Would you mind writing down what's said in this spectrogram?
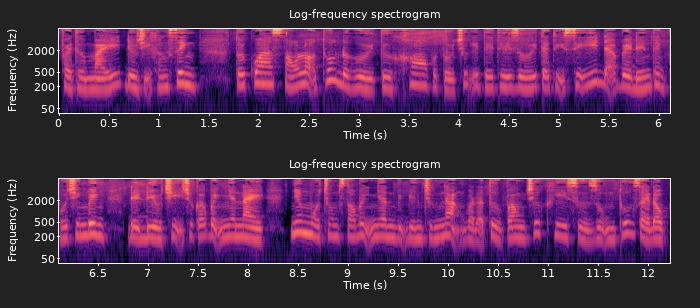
phải thở máy, điều trị kháng sinh. Tối qua 6 lọ thuốc được gửi từ kho của Tổ chức Y tế Thế giới tại Thụy Sĩ đã về đến thành phố Hồ Chí Minh để điều trị cho các bệnh nhân này, nhưng một trong 6 bệnh nhân bị biến chứng nặng và đã tử vong trước khi sử dụng thuốc giải độc.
